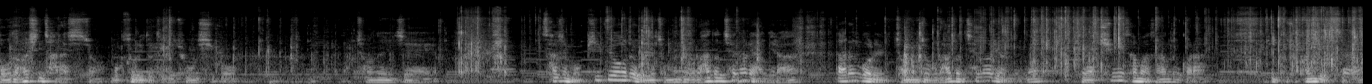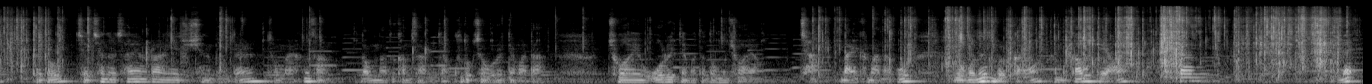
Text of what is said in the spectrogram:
저보다 훨씬 잘하시죠. 목소리도 되게 좋으시고 저는 이제 사실 뭐 피규어를 원래 전문적으로 하던 채널이 아니라 다른 거를 전문적으로 하던 채널이었는데 제가 취미 삼아서 하는 거라 좀 부족한 게 있어요. 그래도 제 채널 사랑해 주시는 분들 정말 항상 너무나도 감사합니다. 구독자 오를 때마다 좋아요 오를 때마다 너무 좋아요. 자, 말 그만하고 요거는 뭘까요? 한번 까볼게요. 짠! 네,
